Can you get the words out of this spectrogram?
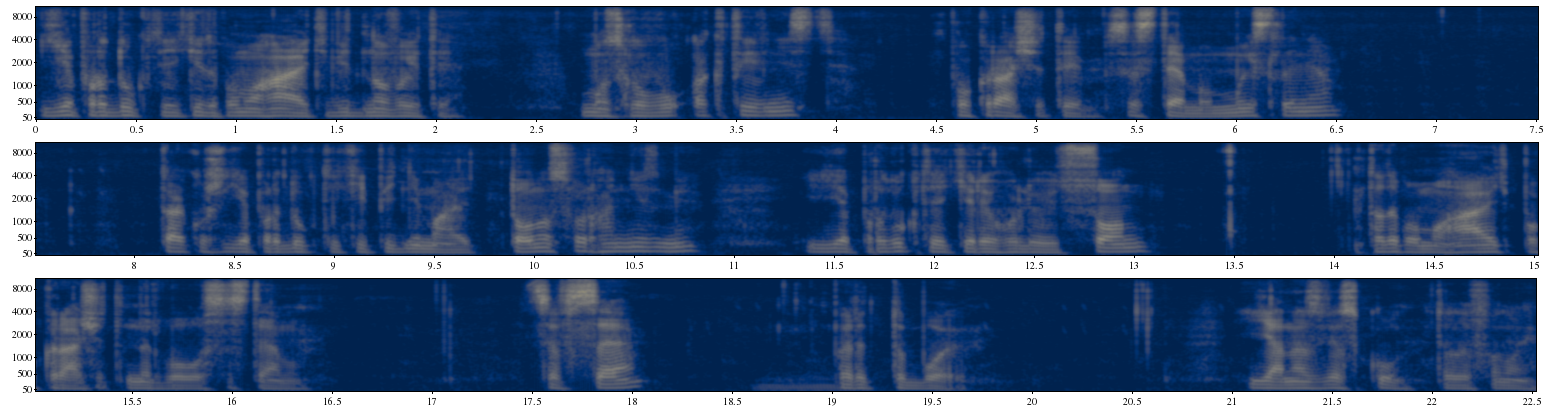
Є продукти, які допомагають відновити мозгову активність, покращити систему мислення. Також є продукти, які піднімають тонус в організмі, і є продукти, які регулюють сон та допомагають покращити нервову систему. Це все перед тобою. Я на зв'язку. Телефонуй.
